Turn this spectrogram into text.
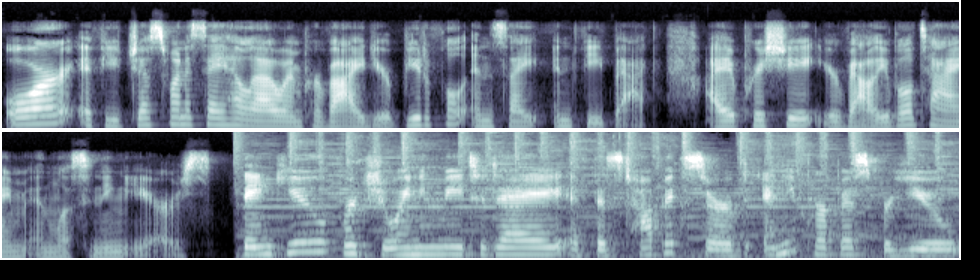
or if you just want to say hello and provide your beautiful insight and feedback. I appreciate your valuable time and listening ears. Thank you for joining me today. If this topic served any purpose for you,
